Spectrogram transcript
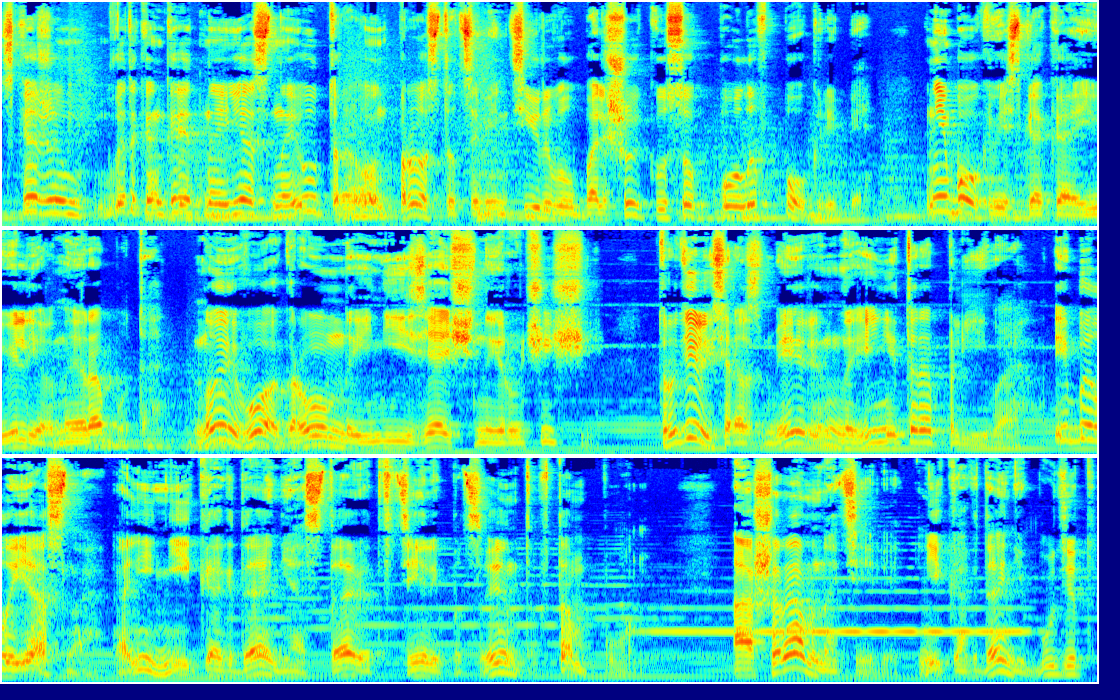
Скажем, в это конкретное ясное утро он просто цементировал большой кусок пола в погребе. Не бог весть какая ювелирная работа, но его огромные неизящные ручищи трудились размеренно и неторопливо, и было ясно, они никогда не оставят в теле пациентов тампон а шрам на теле никогда не будет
